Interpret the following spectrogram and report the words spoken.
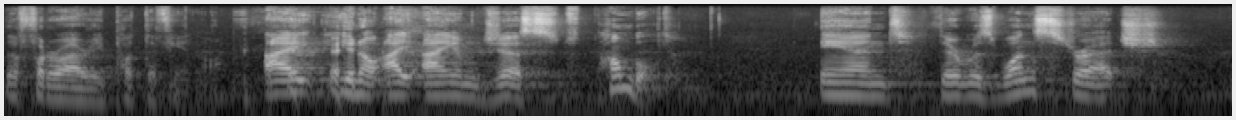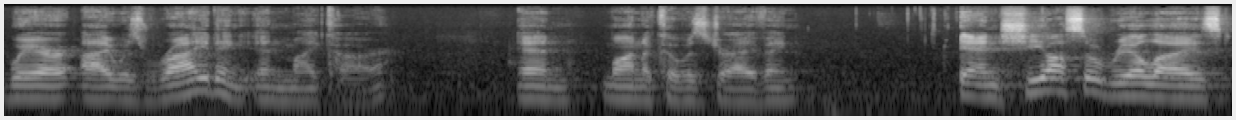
the Ferrari Portofino. I, you know, I, I am just humbled. And there was one stretch where I was riding in my car and Monica was driving. And she also realized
